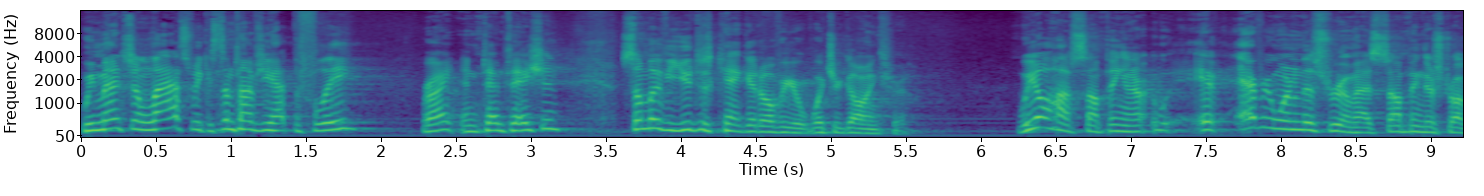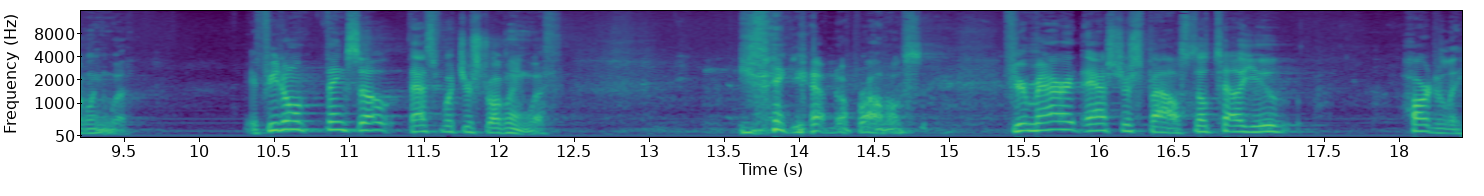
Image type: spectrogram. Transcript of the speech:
We mentioned last week, sometimes you have to flee, right, in temptation. Some of you, you just can't get over your, what you're going through. We all have something, and everyone in this room has something they're struggling with. If you don't think so, that's what you're struggling with. You think you have no problems. If you're married, ask your spouse. They'll tell you heartily,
